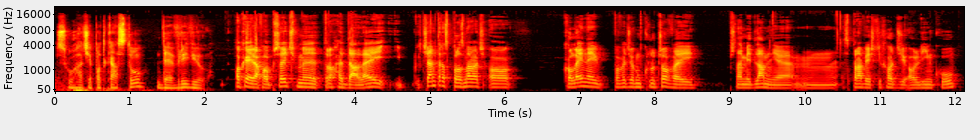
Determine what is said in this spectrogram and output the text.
Słuchacie podcastu Dev Review. Ok, Rafał, przejdźmy trochę dalej. Chciałem teraz porozmawiać o kolejnej, powiedziałbym, kluczowej, przynajmniej dla mnie, mm, sprawie, jeśli chodzi o linku,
